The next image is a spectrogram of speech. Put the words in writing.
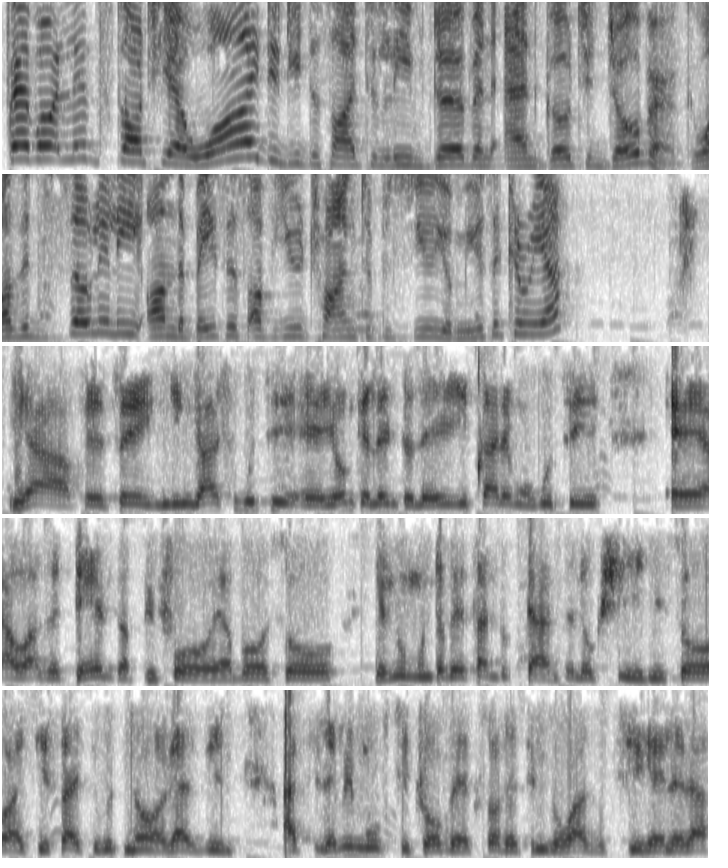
Sebo, let's start here. Why did you decide to leave Durban and go to Joburg? Was it solely on the basis of you trying to pursue your music career? Yeah, ngingasho ukuthi eh, yonke lento le iqale ngokuthi eh I was a dancer before yabo so bengumuntu obethanda ukudansa lokushini so I decided ukuthi no lazini athi let me move to Joburg so that ngizokwazi ukufikelela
